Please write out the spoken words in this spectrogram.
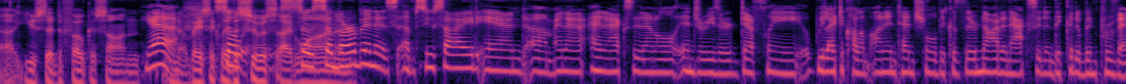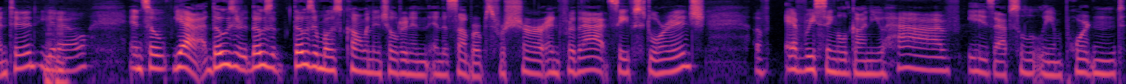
uh, you said to focus on yeah, you know, basically so, the suicide. So suburban and, is um, suicide and um, and and accidental injuries are definitely we like to call them unintentional because they're not an accident; they could have been prevented. You mm-hmm. know, and so yeah, those are those are those are most common in children in, in the suburbs for sure. And for that, safe storage of every single gun you have is absolutely important.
